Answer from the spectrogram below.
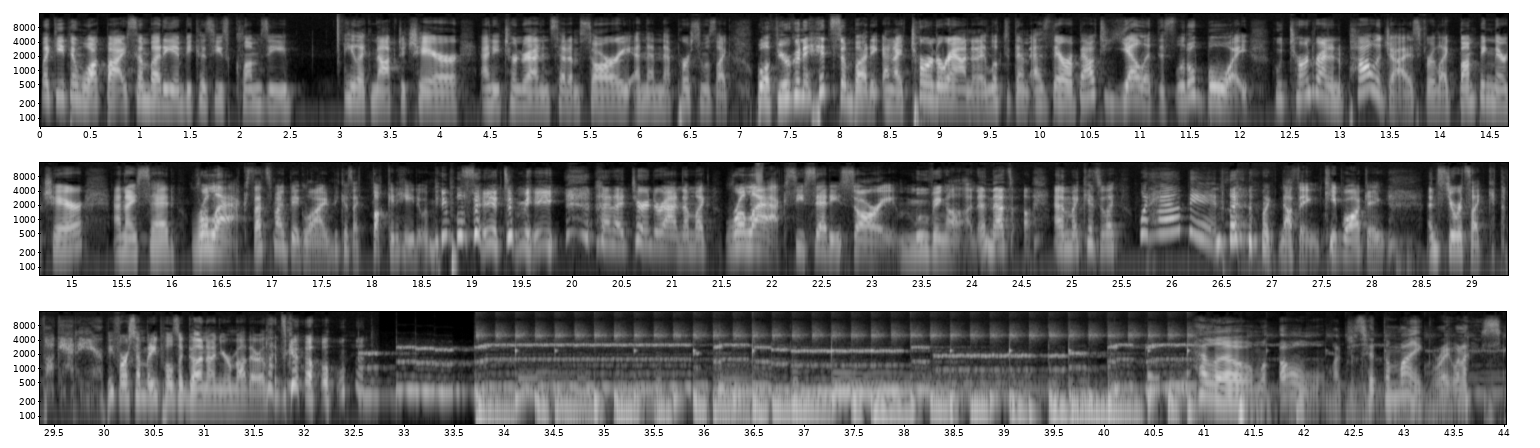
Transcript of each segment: Like Ethan walked by somebody, and because he's clumsy, he like knocked a chair and he turned around and said, I'm sorry. And then that person was like, Well, if you're going to hit somebody. And I turned around and I looked at them as they're about to yell at this little boy who turned around and apologized for like bumping their chair. And I said, Relax. That's my big line because I fucking hate it when people say it to me. And I turned around and I'm like, Relax. He said he's sorry. Moving on. And that's, and my kids are like, What happened? I'm like, Nothing. Keep walking. And Stuart's like, Get the fuck out of here before somebody pulls a gun on your mother. Let's go. Hello. Oh, I just hit the mic right when I. s-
